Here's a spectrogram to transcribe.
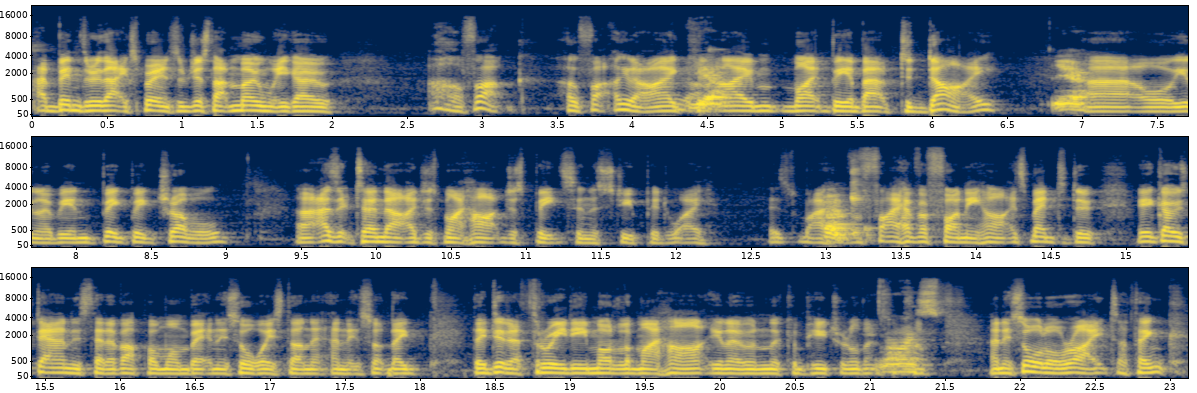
I'd been through that experience of just that moment where you go, oh fuck, oh fuck, you know I Yeah. I might be about to die Yeah. uh, or you know be in big big trouble Uh, as it turned out, I just my heart just beats in a stupid way. It's, I, have Okay. a, I have a funny heart. It's meant to do. It goes down instead of up on one bit, and it's always done it. And it's they they did a 3D model of my heart, you know, on the computer and all that Nice. stuff. And it's all all right, I think.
